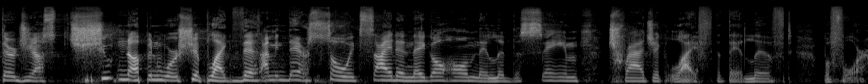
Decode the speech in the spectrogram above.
they're just shooting up in worship like this. I mean, they're so excited and they go home and they live the same tragic life that they had lived before.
